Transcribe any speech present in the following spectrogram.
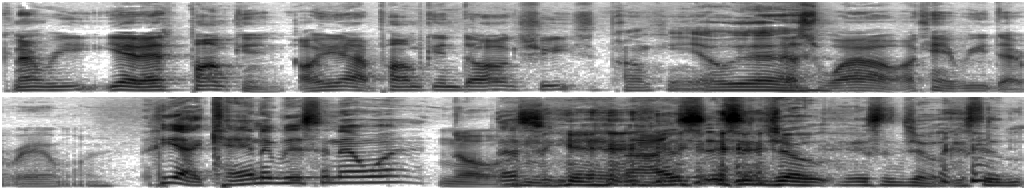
Can I read? Yeah, that's pumpkin. Oh, yeah, pumpkin dog treats. Pumpkin, oh yeah. That's wild. I can't read that red one. he got cannabis in that one. No. That's yeah, nah, it's, it's a joke. It's a joke. It's Ill-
